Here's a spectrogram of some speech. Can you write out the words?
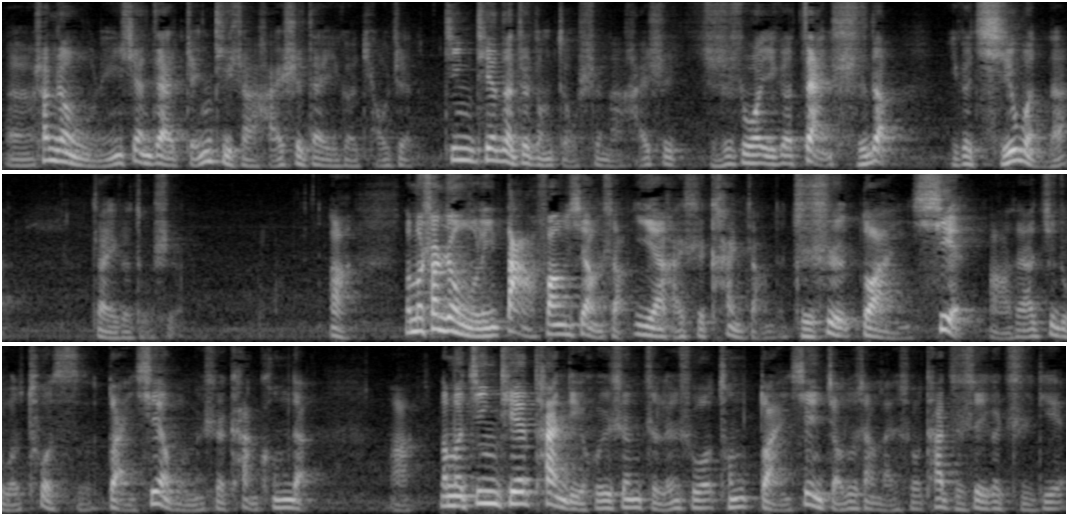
呃，上证五零现在整体上还是在一个调整。今天的这种走势呢，还是只是说一个暂时的一个企稳的这样一个走势啊。那么上证五零大方向上依然还是看涨的，只是短线啊，大家记住我的措辞，短线我们是看空的啊。那么今天探底回升，只能说从短线角度上来说，它只是一个止跌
